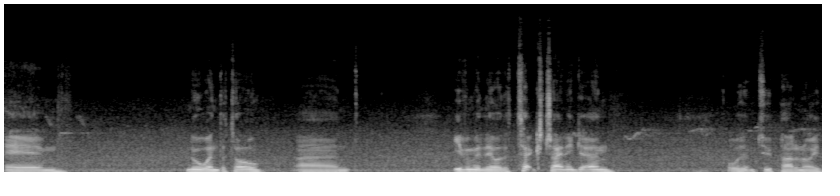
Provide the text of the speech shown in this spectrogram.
Um, no wind at all and even with all the ticks trying to get in I wasn't too paranoid.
